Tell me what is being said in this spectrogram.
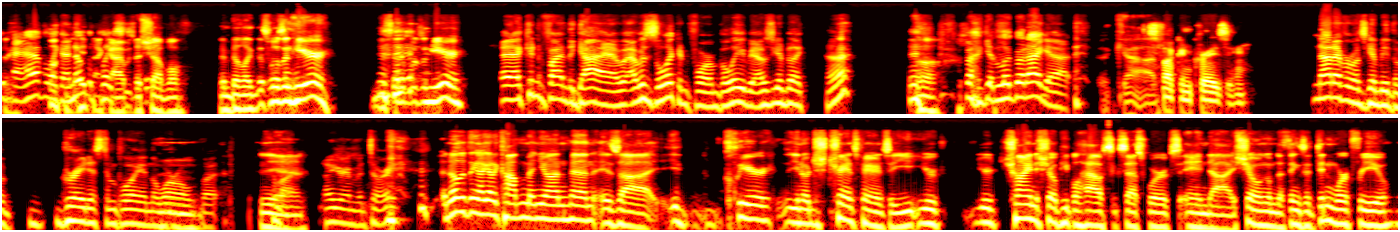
you have? Like I know the place guy is with a shovel and be like, this wasn't here. You said it wasn't here. And I couldn't find the guy. I, I was looking for him. Believe me, I was gonna be like, huh? Oh, Fucking look what I got. God. It's fucking crazy. Not everyone's gonna be the greatest employee in the world, Mm. but Yeah. on, know your inventory. Another thing I got to compliment you on, man, is uh, it, clear. You know, just transparency. You, you're you're trying to show people how success works and uh, showing them the things that didn't work for you.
